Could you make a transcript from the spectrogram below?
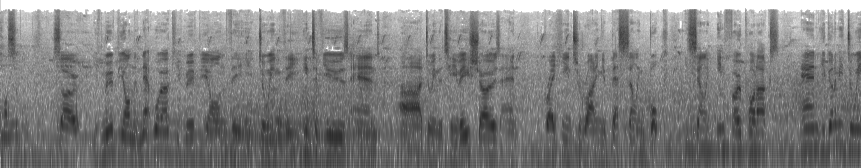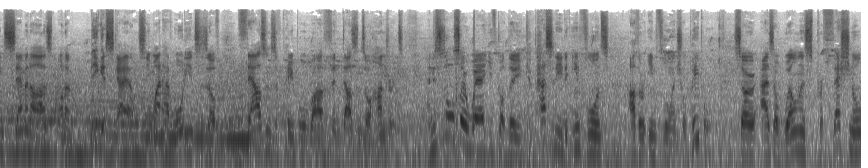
possible. So you've moved beyond the network, you've moved beyond the doing the interviews and uh, doing the TV shows, and breaking into writing your best-selling book. You're selling info products, and you're going to be doing seminars on a bigger scale. So you might have audiences of thousands of people rather than dozens or hundreds. And this is also where you've got the capacity to influence other influential people. So, as a wellness professional,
